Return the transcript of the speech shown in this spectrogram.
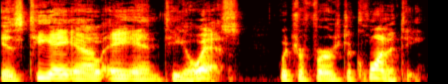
is T A L A N T O S, which refers to quantity.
